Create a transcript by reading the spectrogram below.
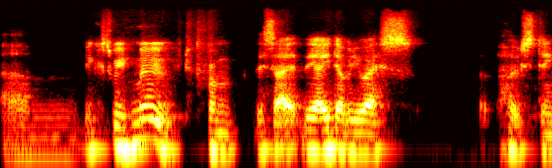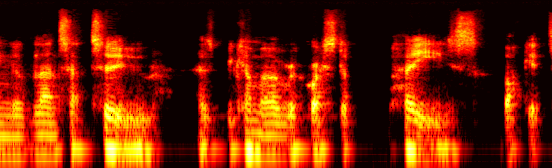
um, because we've moved from this, uh, the AWS hosting of Landsat 2 has become a request to pays bucket.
